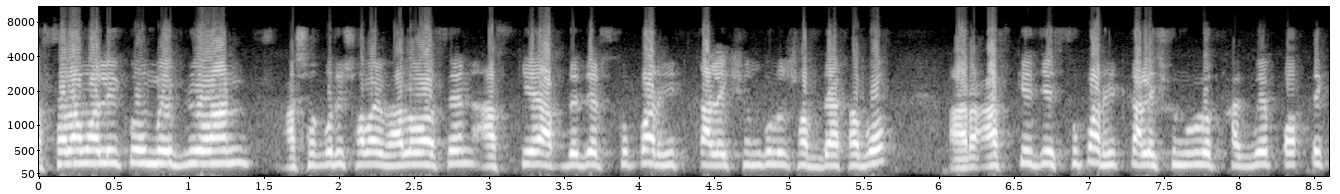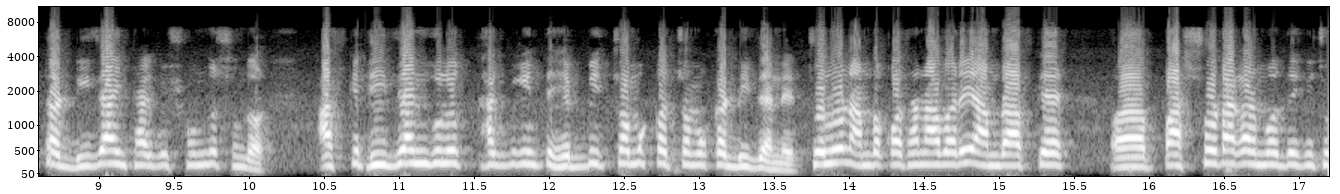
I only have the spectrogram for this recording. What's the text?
আসসালামু আলাইকুম এভরিওয়ান আশা করি সবাই ভালো আছেন। আজকে আপনাদের সুপার হিট কালেকশনগুলো সব দেখাবো। আর আজকে যে সুপার হিট কালেকশনগুলো থাকবে, প্রত্যেকটা ডিজাইন থাকবে সুন্দর সুন্দর। আজকে ডিজাইনগুলো থাকবে কিন্তু হেভি চমৎকার চমৎকার ডিজাইনের। চলুন, আমরা কথা না বাড়ি আমরা আজকে পাঁচশো টাকার মধ্যে কিছু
